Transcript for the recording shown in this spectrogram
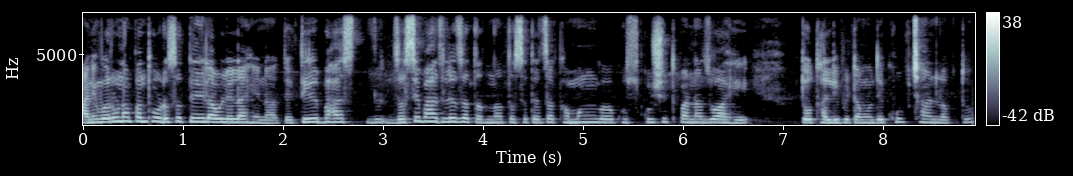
आणि वरून आपण थोडंसं तेल लावलेलं आहे ना ते तेल भाज जसे भाजले जातात ना तसं त्याचा खमंग खुसखुशीतपणा जो आहे तो थालीपीठामध्ये खूप छान लागतो.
